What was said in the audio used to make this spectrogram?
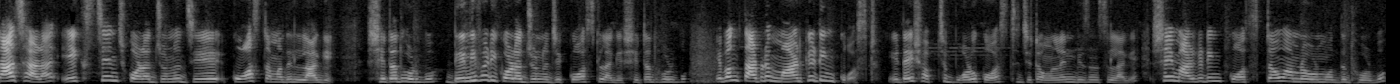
তাছাড়া এক্সচেঞ্জ করার জন্য যে কস্ট আমাদের লাগে সেটা ধরবো। ডেলিভারি করার জন্য যে কস্ট লাগে সেটা ধরবো। এবং তারপরে মার্কেটিং কস্ট এটাই সবচেয়ে বড় কস্ট যেটা অনলাইন বিজনেসে লাগে। সেই মার্কেটিং কস্টটাও আমরা ওর মধ্যে ধরবো।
